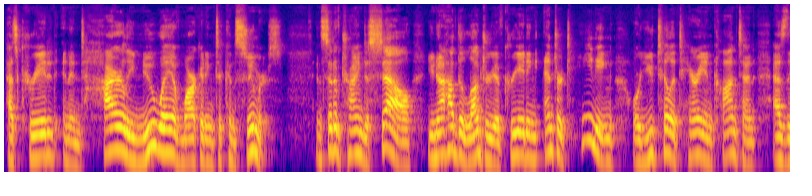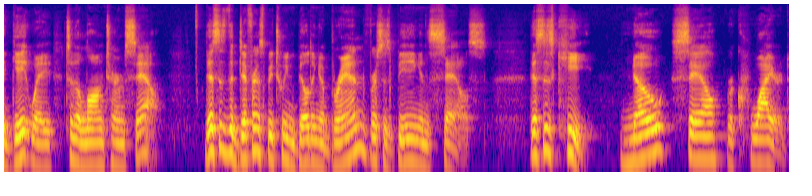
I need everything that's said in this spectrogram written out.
has created an entirely new way of marketing to consumers. Instead of trying to sell, you now have the luxury of creating entertaining or utilitarian content as the gateway to the long term sale. This is the difference between building a brand versus being in sales. This is key. No sale required.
